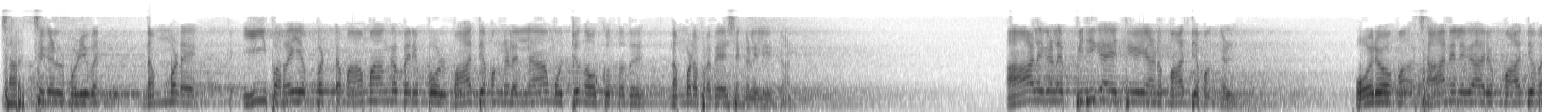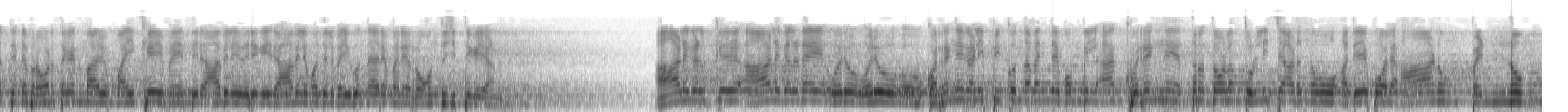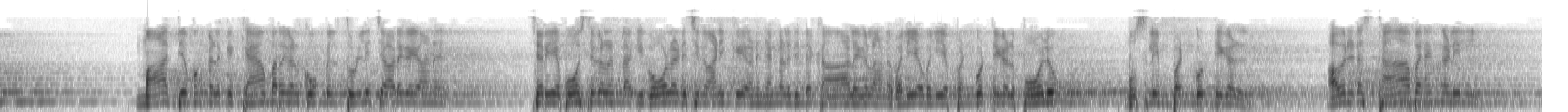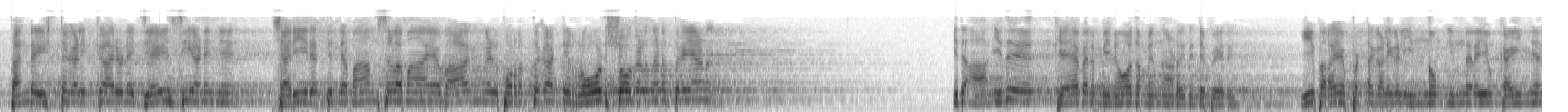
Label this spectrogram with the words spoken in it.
ചർച്ചകൾ മുഴുവൻ നമ്മുടെ ഈ പറയപ്പെട്ട മാമാങ്കം വരുമ്പോൾ മാധ്യമങ്ങളെല്ലാം ഉറ്റുനോക്കുന്നത് നമ്മുടെ പ്രദേശങ്ങളിലേക്കാണ്. ആളുകളെ പിരികയറ്റുകയാണ് മാധ്യമങ്ങൾ. ഓരോ ചാനലുകാരും മാധ്യമത്തിന്റെ പ്രവർത്തകന്മാരും മൈക്കേയും ഏന്തി രാവിലെ വരികയും രാവിലെ മുതൽ വൈകുന്നേരം വരെ റോന്തു ചുറ്റുകയാണ്. ആളുകൾക്ക് ആളുകളുടെ ഒരു ഒരു കുരങ്ങ് കളിപ്പിക്കുന്നവന്റെ മുമ്പിൽ ആ കുരങ്ങ് എത്രത്തോളം തുള്ളിച്ചാടുന്നുവോ അതേപോലെ ആണും പെണ്ണും മാധ്യമങ്ങൾക്ക് ക്യാമറകൾക്ക് മുമ്പിൽ തുള്ളിച്ചാടുകയാണ്. ചെറിയ പോസ്റ്റുകൾ ഉണ്ടാക്കി ഗോളടിച്ച് കാണിക്കുകയാണ്. ഞങ്ങൾ ഇതിന്റെ ആളുകളാണ് വലിയ വലിയ പെൺകുട്ടികൾ പോലും മുസ്ലിം പെൺകുട്ടികൾ അവരുടെ സ്ഥാപനങ്ങളിൽ തന്റെ ഇഷ്ടകളിക്കാരുടെ ജേഴ്സി അണിഞ്ഞ് ശരീരത്തിന്റെ മാംസളമായ ഭാഗങ്ങൾ പുറത്തു കാട്ടി റോഡ് ഷോകൾ നടത്തുകയാണ്. ഇത് ഇത് കേവലം വിനോദം എന്നാണ് ഇതിന്റെ പേര്? ഈ പറയപ്പെട്ട കളികൾ ഇന്നും ഇന്നലെയും കഴിഞ്ഞ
